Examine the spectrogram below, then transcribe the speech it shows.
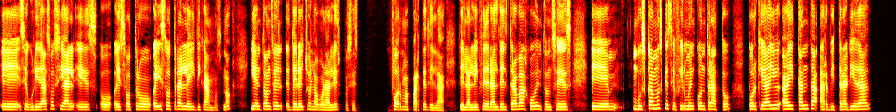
eh, seguridad social es, es, otro, es otra ley, digamos, ¿no? Y entonces eh, derechos laborales, pues forma parte de la, de la ley federal del trabajo. Entonces, em, buscamos que se firme un contrato porque hay, hay tanta arbitrariedad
